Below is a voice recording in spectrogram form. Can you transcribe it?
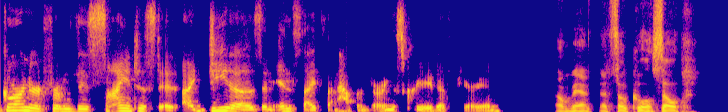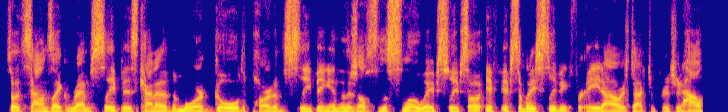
garnered from these scientist ideas and insights that happen during this creative period. Oh man, that's so cool. So so it sounds like REM sleep is kind of the more gold part of sleeping, and then there's also the slow wave sleep. So if, if somebody's sleeping for eight hours, Dr. Prichard, how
